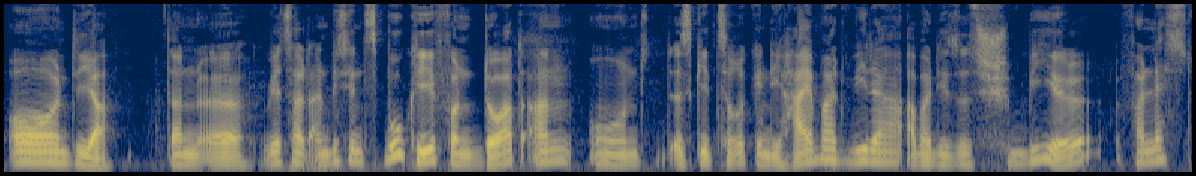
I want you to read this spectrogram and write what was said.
Und ja, dann äh, wird es halt ein bisschen spooky von dort an und es geht zurück in die Heimat wieder, aber dieses Spiel verlässt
